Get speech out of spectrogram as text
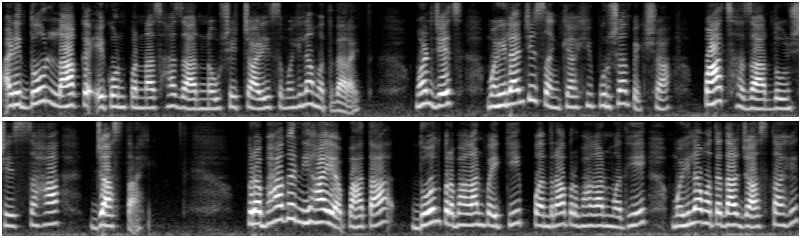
आणि दोन लाख एकोणपन्नास हजार नऊशे चाळीस महिला मतदार आहेत. म्हणजेच महिलांची संख्या ही पुरुषांपेक्षा पाच हजार दोनशे सहा जास्त आहे. प्रभाग निहाय पाहता दोन प्रभागांपैकी पंधरा प्रभागांमध्ये महिला मतदार जास्त आहेत.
